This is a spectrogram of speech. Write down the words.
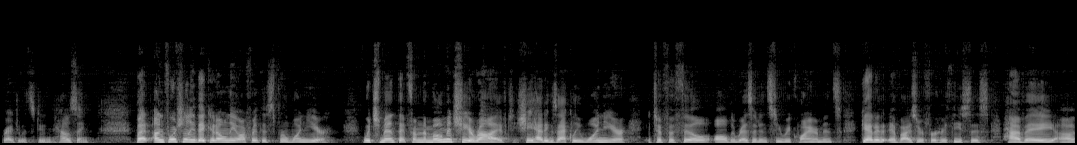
graduate student housing. But unfortunately, they could only offer this for one year which meant that from the moment she arrived, she had exactly one year to fulfill all the residency requirements, get an advisor for her thesis, have a uh,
